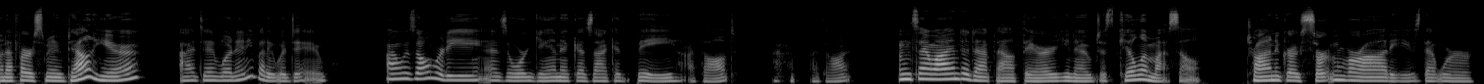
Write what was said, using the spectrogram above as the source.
When I first moved out here, I did what anybody would do. I was already as organic as I could be, I thought. I thought. And so I ended up out there, you know, just killing myself, trying to grow certain varieties that were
